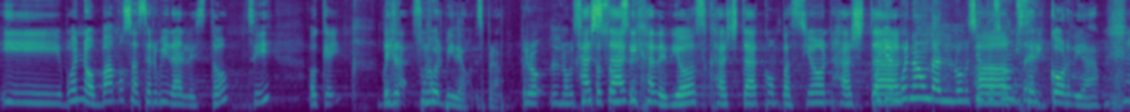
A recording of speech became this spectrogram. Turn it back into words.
y, bueno, vamos a hacer viral esto, ¿sí? Ok. Deja, Oye, subo no. el video, espérame. Pero el Hashtag 911. hija de Dios, hashtag compasión, hashtag. Oye, en buena onda, el ah, 911. misericordia. Ujú,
